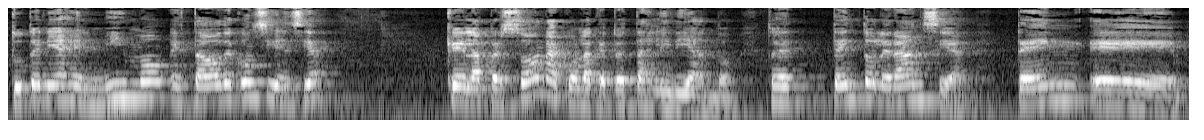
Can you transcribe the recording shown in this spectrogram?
tú tenías el mismo estado de conciencia que la persona con la que tú estás lidiando. Entonces, ten tolerancia, ten, eh,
